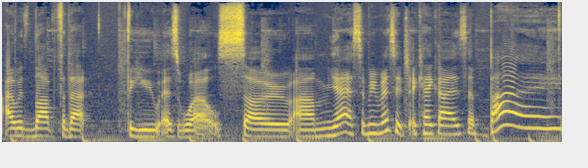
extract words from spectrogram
I would love for that for you as well. So um, yeah, send me a message. Okay, guys, bye.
